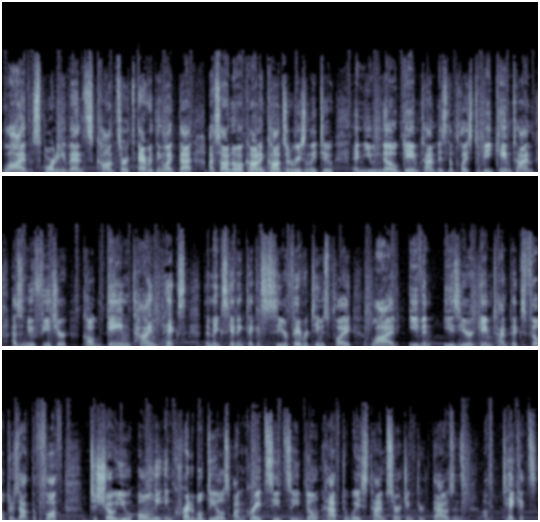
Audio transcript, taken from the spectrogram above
live sporting events, concerts, everything like that. I saw Noah Kahan in concert recently too, and you know Game Time is the place to be. Game Time has a new feature called Game Time Picks that makes getting tickets to see your favorite teams play live even easier. Game Time Picks filters out the fluff to show you only incredible deals on great seats so you don't have to waste time searching through thousands of tickets.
